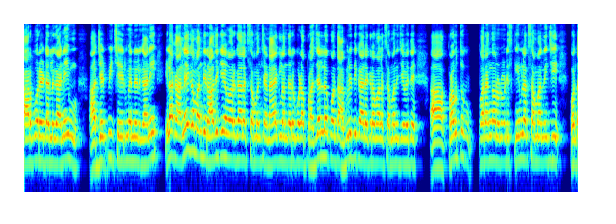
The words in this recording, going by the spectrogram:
కార్పొరేటర్లు కానీ జెడ్పీ చైర్మన్లు కానీ ఇలా అనేక మంది రాజకీయ వర్గాలకు సంబంధించిన నాయకులందరూ కూడా ప్రజల్లో కొంత అభివృద్ధి కార్యక్రమాలకు సంబంధించి ఏవైతే ప్రభుత్వ పరంగా ఉన్నటువంటి స్కీమ్లకు సంబంధించి కొంత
